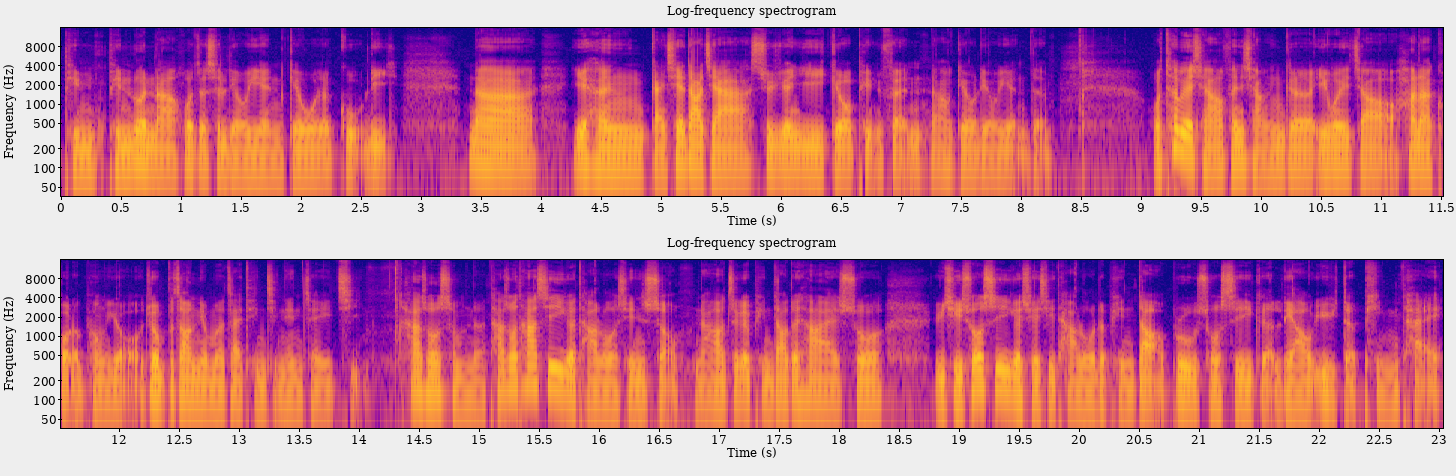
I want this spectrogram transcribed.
评评论啊，或者是留言给我的鼓励。那也很感谢大家是愿意给我评分，然后给我留言的。我特别想要分享一个一位叫 Hanako 的朋友，就不知道你有没有在听今天这一集。他说什么呢？他说他是一个塔罗新手，然后这个频道对他来说，与其说是一个学习塔罗的频道，不如说是一个疗愈的平台。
